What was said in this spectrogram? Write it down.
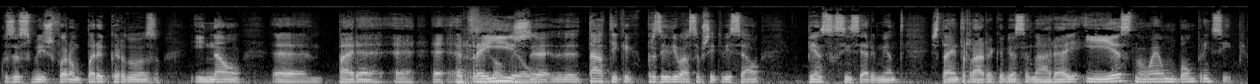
que os assobios foram para Cardoso e não uh, para uh, a raiz uh, tática que presidiu à substituição, penso que sinceramente está a enterrar a cabeça na areia e esse não é um bom princípio.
